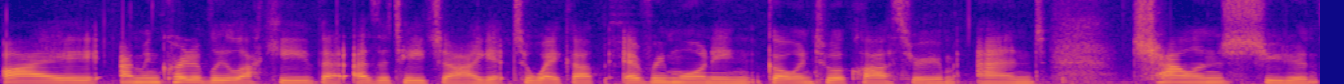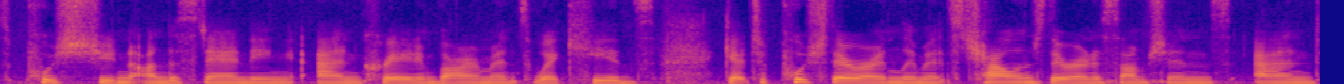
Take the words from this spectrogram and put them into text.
I am incredibly lucky that as a teacher I get to wake up every morning, go into a classroom and challenge students, push student understanding and create environments where kids get to push their own limits, challenge their own assumptions and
